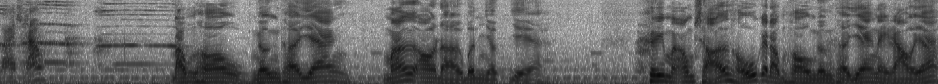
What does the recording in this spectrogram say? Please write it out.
là sao? Đồng hồ ngừng thời gian mới order bên nhật về. Khi mà ông sở hữu cái đồng hồ ngừng thời gian này rồi á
